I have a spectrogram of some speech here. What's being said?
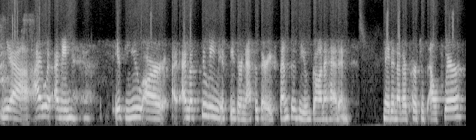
Yeah, I would, I mean, if you are, I, am assuming if these are necessary expenses, you've gone ahead and made another purchase elsewhere,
